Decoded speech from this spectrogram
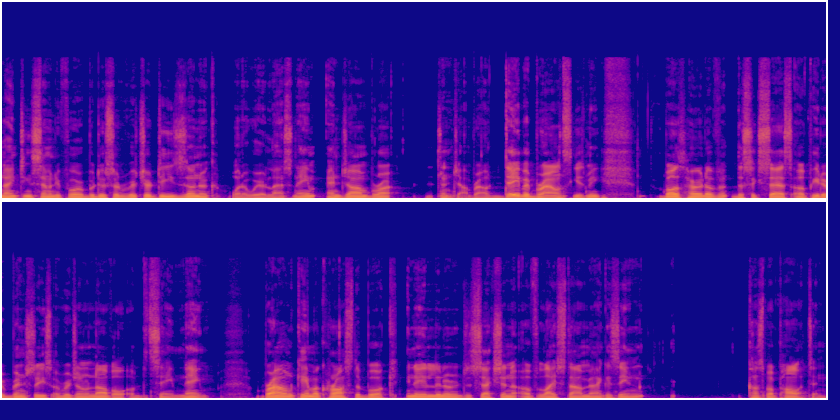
1974, producer Richard D. Zanuck, what a weird last name, and John Brown, and John Brown, David Brown, excuse me, both heard of the success of Peter Benchley's original novel of the same name. Brown came across the book in a literature section of lifestyle magazine Cosmopolitan.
